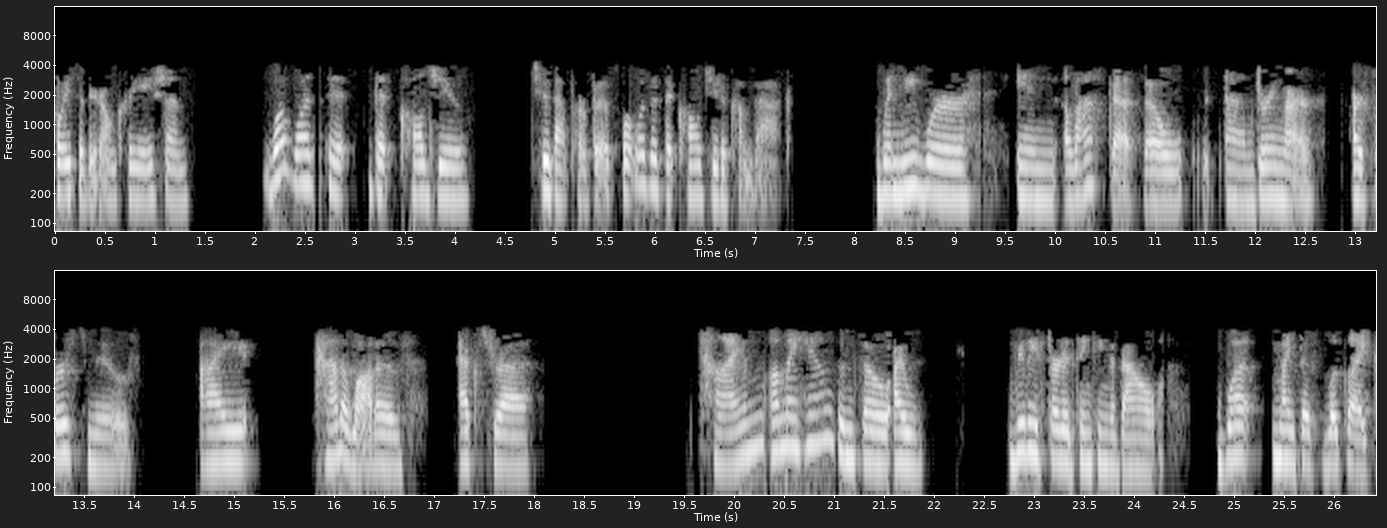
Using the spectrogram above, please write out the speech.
choice, of your own creation, what was it that called you to that purpose? What was it that called you to come back? When we were in Alaska, so um, during our our first move, I had a lot of extra time on my hands, and so I really started thinking about what might this look like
